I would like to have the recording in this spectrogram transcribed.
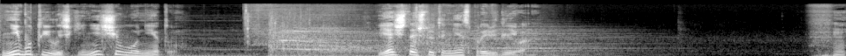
Ни бутылочки, ничего нету Я считаю, что это несправедливо хм.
